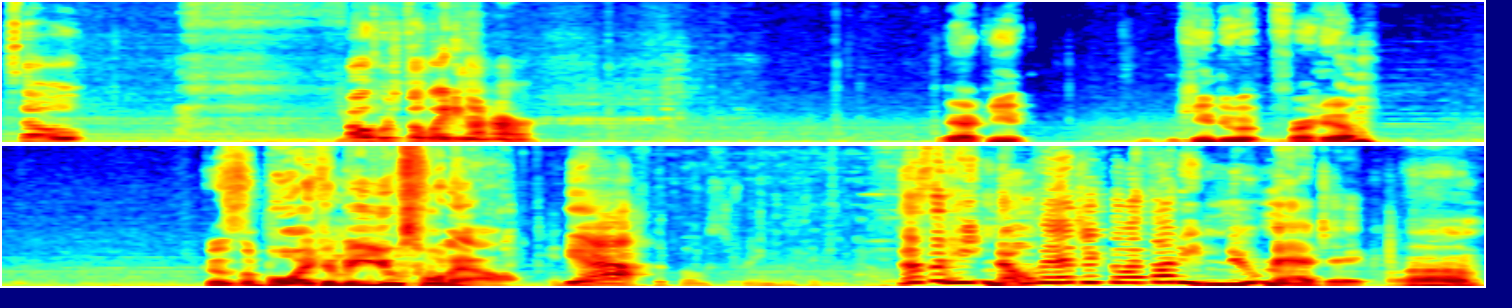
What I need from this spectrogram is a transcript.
So, oh, we're still waiting on her. yeah. Can you can you do it for him? Because the boy can be useful now. Yeah. Doesn't he know magic though? I thought he knew magic. Um,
